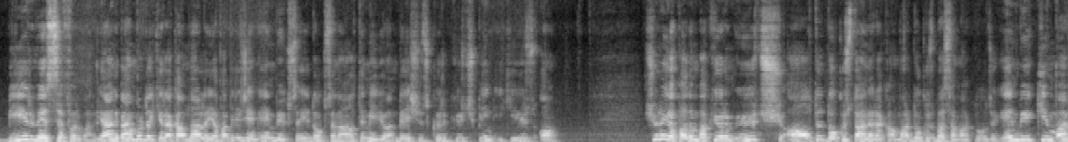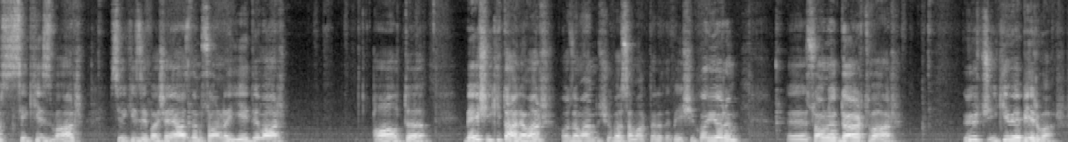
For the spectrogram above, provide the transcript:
1 ve 0 var. Yani ben buradaki rakamlarla yapabileceğim en büyük sayı 96 milyon 543 bin 210. Şunu yapalım. Bakıyorum 3, 6, 9 tane rakam var. 9 basamaklı olacak. En büyük kim var? 8 var. 8'i başa yazdım. Sonra 7 var. 6. 5 2 tane var. O zaman şu basamaklara da 5'i koyuyorum. Ee, sonra 4 var. 3, 2 ve 1 var.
